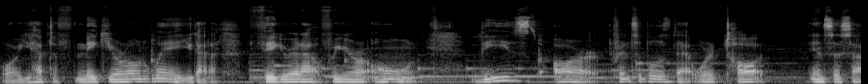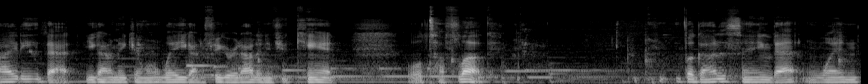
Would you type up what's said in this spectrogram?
or you have to make your own way. You got to figure it out for your own. These are principles that we're taught in society that you got to make your own way, you got to figure it out, and if you can't, well, tough luck. But God is saying that when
